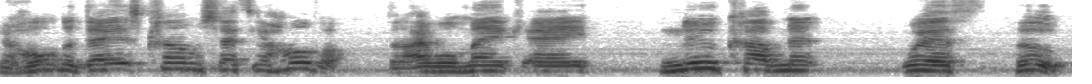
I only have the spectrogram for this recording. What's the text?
Behold, the days come, saith Jehovah, that I will make a new covenant with who?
